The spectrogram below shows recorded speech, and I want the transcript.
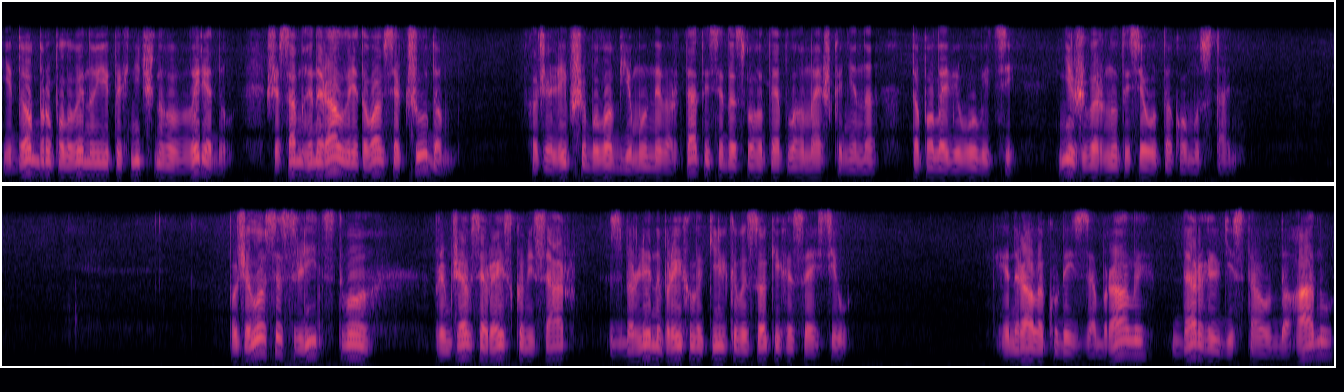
і добру половину її технічного виряду, що сам генерал врятувався чудом, хоча ліпше було б йому не вертатися до свого теплого мешкання на Тополевій вулиці, ніж вернутися у такому стані. Почалося слідство, примчався рейс-комісар, з Берліна приїхало кілька високих есесів. Генерала кудись забрали, Даргель дістав догану,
